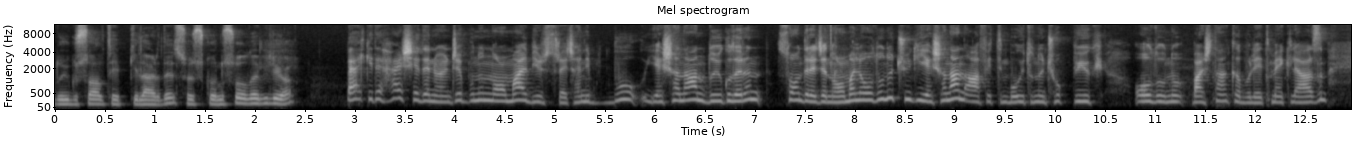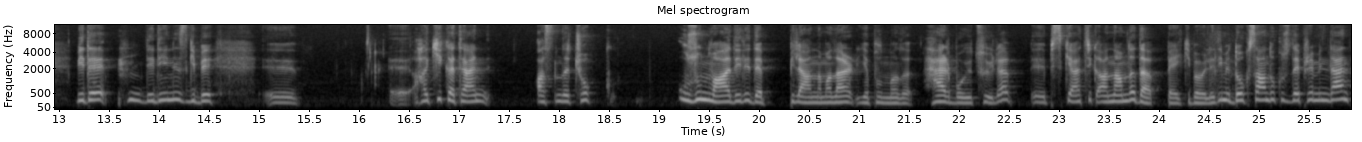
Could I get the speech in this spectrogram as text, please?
duygusal tepkiler de söz konusu olabiliyor. Belki de her şeyden önce bunun normal bir süreç. Hani bu yaşanan duyguların son derece normal olduğunu çünkü yaşanan afetin boyutunun çok büyük olduğunu baştan kabul etmek lazım. Bir de dediğiniz gibi e, e, hakikaten aslında çok uzun vadeli de planlamalar yapılmalı her boyutuyla. E, psikiyatrik anlamda da belki böyle değil mi? 99 depreminden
